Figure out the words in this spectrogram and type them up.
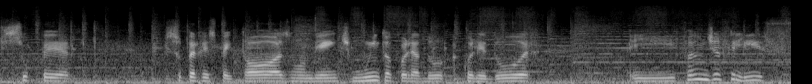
super super respeitosa, um ambiente muito acolhedor, acolhedor e foi um dia feliz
